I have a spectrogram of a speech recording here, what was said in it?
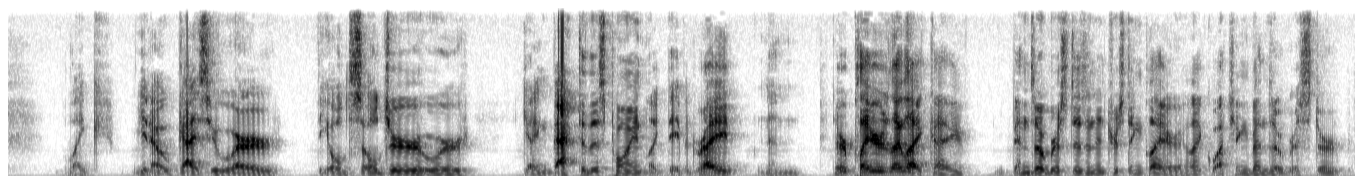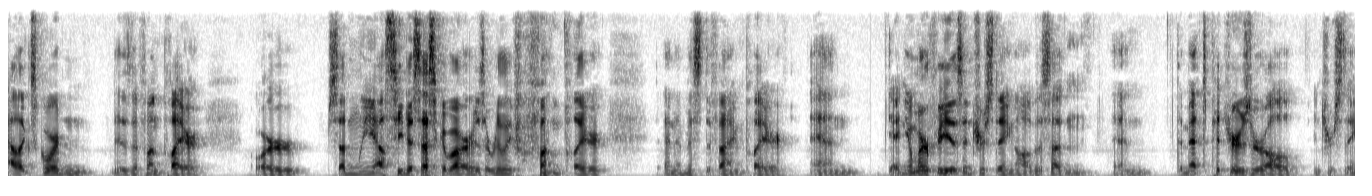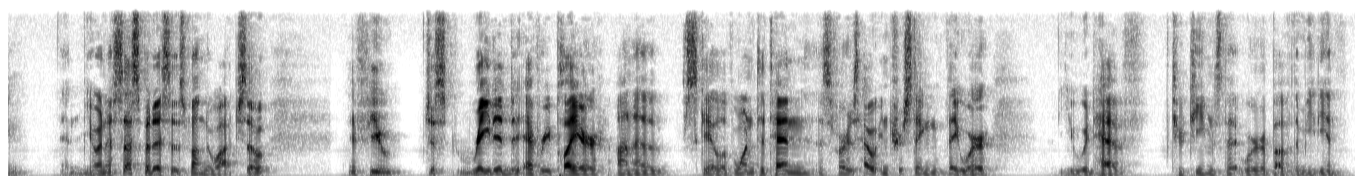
like, you know, guys who are the old soldier who are getting back to this point, like David Wright. And there are players I like. I Ben Zobrist is an interesting player. I like watching Ben Zobrist. Or Alex Gordon is a fun player. Or suddenly Alcides Escobar is a really fun player and a mystifying player. And Daniel Murphy is interesting all of a sudden. And the Mets pitchers are all interesting. And Yoenis Cespedes is fun to watch. So if you just rated every player on a scale of 1 to 10 as far as how interesting they were, you would have two teams that were above the median.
